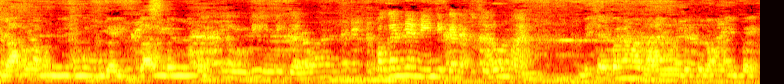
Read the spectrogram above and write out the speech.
alam mo na kung hindi siya magbigay. Parang ganun ako eh. Eh, hindi, hindi gano'n. Pag ganyan, eh, hindi ka natutulungan. Hindi sa iba naman, maraming mga tutulong ng iba eh.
